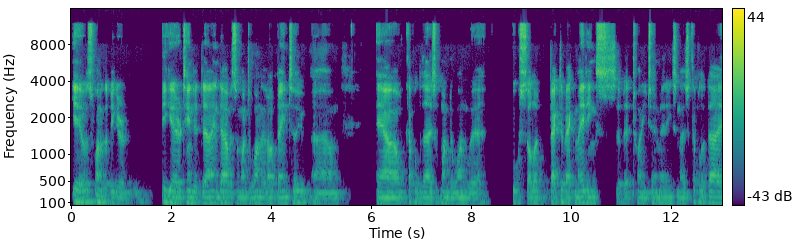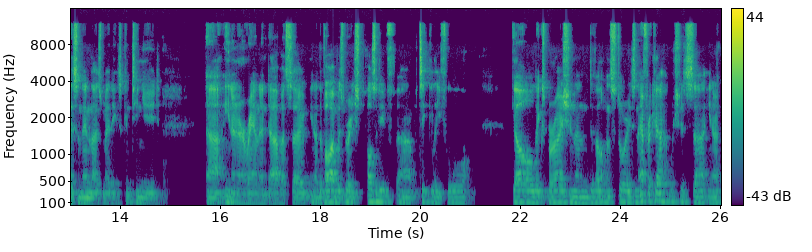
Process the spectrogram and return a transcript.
yeah, it was one of the bigger bigger attended uh, Indabas and one to one that I've been to. Um, our couple of days at one to one were book solid back to back meetings, about 22 meetings in those couple of days. And then those meetings continued in and around Indaba. So you know, the vibe was very positive, particularly for gold exploration and development stories in Africa, which is uh, you know,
